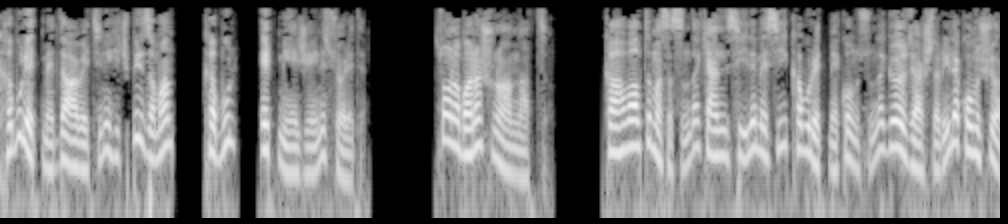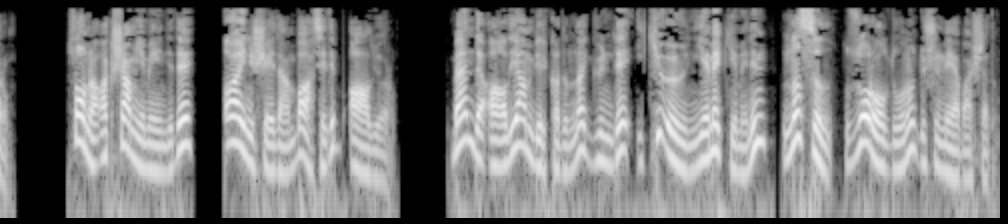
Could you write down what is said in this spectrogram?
kabul etme davetini hiçbir zaman kabul etmeyeceğini söyledi. Sonra bana şunu anlattı. Kahvaltı masasında kendisiyle Mesih'i kabul etme konusunda gözyaşlarıyla konuşuyorum. Sonra akşam yemeğinde de aynı şeyden bahsedip ağlıyorum. Ben de ağlayan bir kadınla günde iki öğün yemek yemenin nasıl zor olduğunu düşünmeye başladım.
